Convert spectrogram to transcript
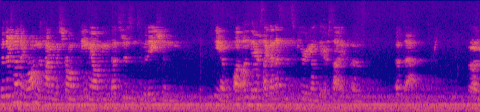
But there's nothing wrong with having a strong female. I mean, that's just intimidation, you know, on, on their side. That's insecurity on their side of, of that. Uh,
